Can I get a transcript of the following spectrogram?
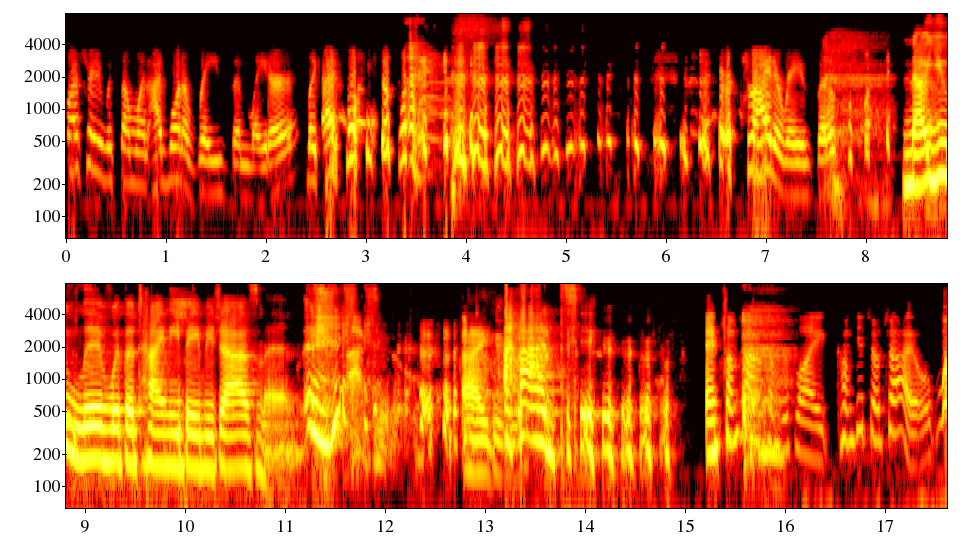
frustrated with someone, I'd want to raise them later. Like I want to like, try to raise them. Now you live with a tiny baby Jasmine. I do. I do. I do. And sometimes I'm just like, come get your child.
